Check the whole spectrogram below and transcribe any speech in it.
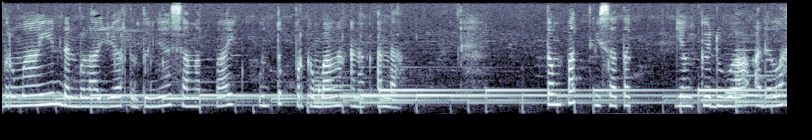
Bermain dan belajar tentunya sangat baik untuk perkembangan anak Anda. Tempat wisata yang kedua adalah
